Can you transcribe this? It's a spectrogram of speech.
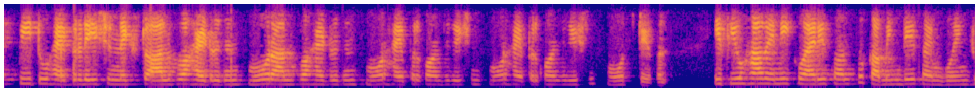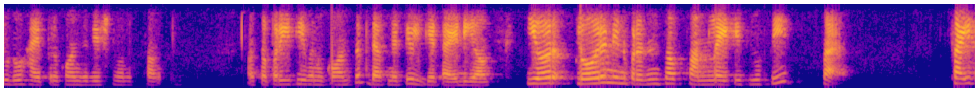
sp2 hybridation next to alpha hydrogens, more alpha hydrogens, more hyperconjugations, more hyperconjugations, more stable. If you have any queries also, coming days I am going to do hyperconjugation on uh, separately one concept, definitely you'll get idea. Here, chlorine in presence of sunlight, if you see, side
